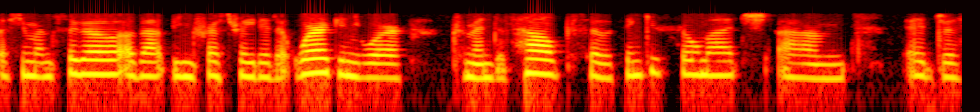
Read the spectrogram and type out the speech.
a few months ago about being frustrated at work, and you were tremendous help. So thank you so much. Um, it just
